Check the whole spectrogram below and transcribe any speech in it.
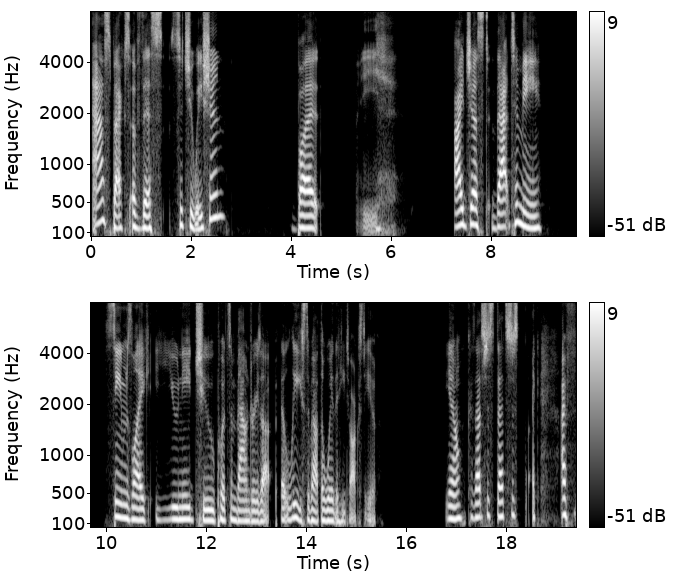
aspects of this situation, but I just, that to me, seems like you need to put some boundaries up, at least about the way that he talks to you. You know, because that's just, that's just like, I, f-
